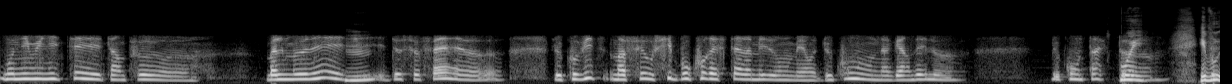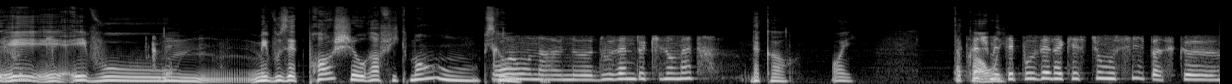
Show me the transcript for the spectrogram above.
mon immunité est un peu, euh, malmenée et, mmh. de ce fait, euh, le Covid m'a fait aussi beaucoup rester à la maison. Mais euh, du coup, on a gardé le, le contact. Oui. Et vous, et, et, vous, mais vous êtes proche géographiquement ou On a une douzaine de kilomètres. D'accord. Oui. Après, je m'étais posé la question aussi parce que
